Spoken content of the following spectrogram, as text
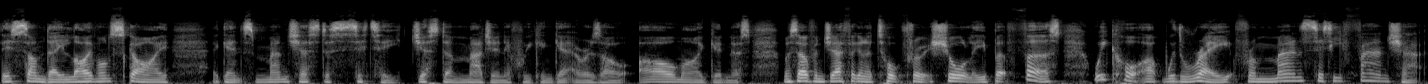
this Sunday live on Sky against Manchester City. Just imagine if we can get a result. Oh my goodness. Myself and Jeff are going to talk through it shortly, but first we caught up with Ray from Man City Fan Chat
